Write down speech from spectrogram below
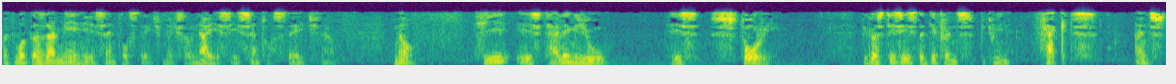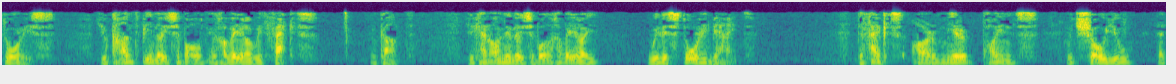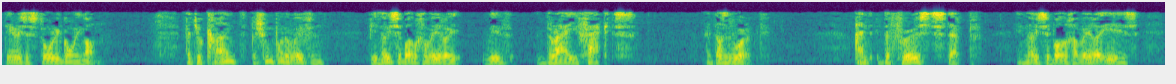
But what does that mean? He is central stage. Makes so nice. He's central stage. Now. no. He is telling you his story. Because this is the difference between facts and stories. You can't be noisable in with facts. You can't. You can only noisable in with a story behind. The facts are mere points which show you that there is a story going on. But you can't, b'shum ponevayfen, be noisebal with dry facts. It doesn't work. And the first step in noisebal chavera is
